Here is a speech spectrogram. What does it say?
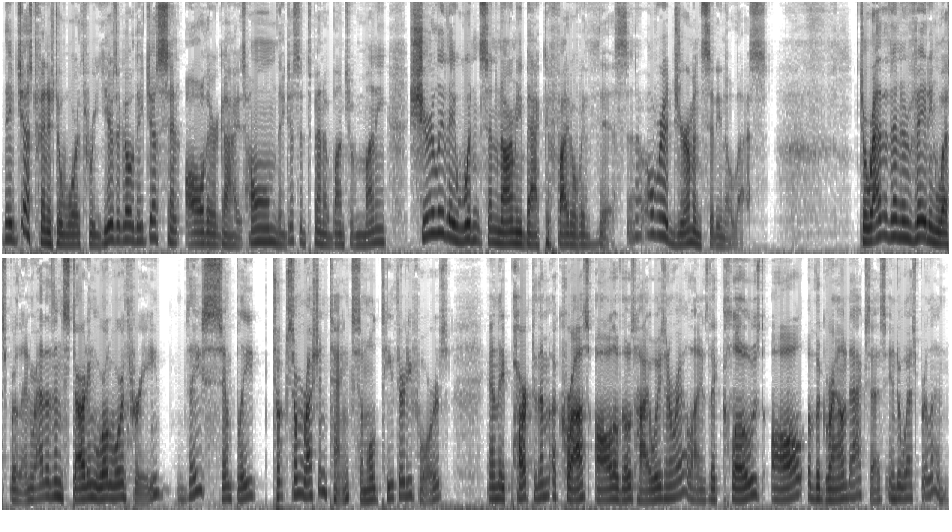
They just finished a war three years ago. They just sent all their guys home. They just had spent a bunch of money. Surely they wouldn't send an army back to fight over this, over a German city, no less. So rather than invading West Berlin, rather than starting World War III, they simply took some Russian tanks, some old T 34s, and they parked them across all of those highways and rail lines. They closed all of the ground access into West Berlin.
